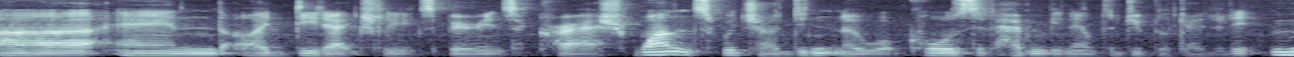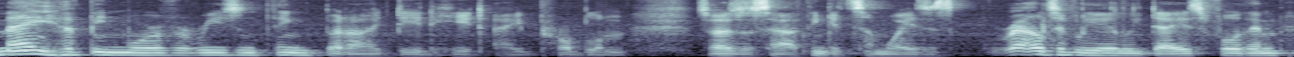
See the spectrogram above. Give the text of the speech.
Uh, and I did actually experience a crash once, which I didn't know what caused it, haven't been able to duplicate it. It may have been more of a reason thing, but I did hit a problem. So, as I say, I think in some ways it's relatively early days for them.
